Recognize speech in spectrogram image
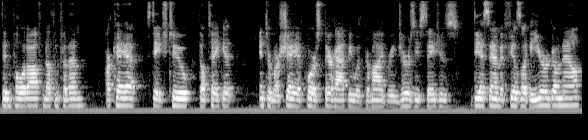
didn't pull it off, nothing for them. Arkea, stage two, they'll take it. Intermarché, of course, they're happy with Girmay Green Jersey stages. DSM, it feels like a year ago now,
